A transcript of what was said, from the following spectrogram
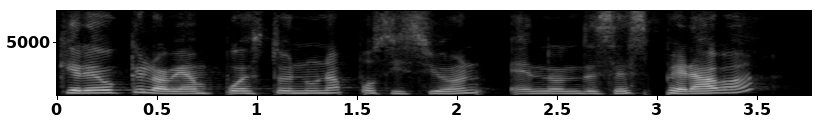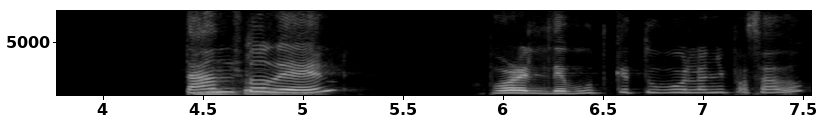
creo que lo habían puesto en una posición en donde se esperaba tanto Mucho de él por el debut que tuvo el año pasado,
